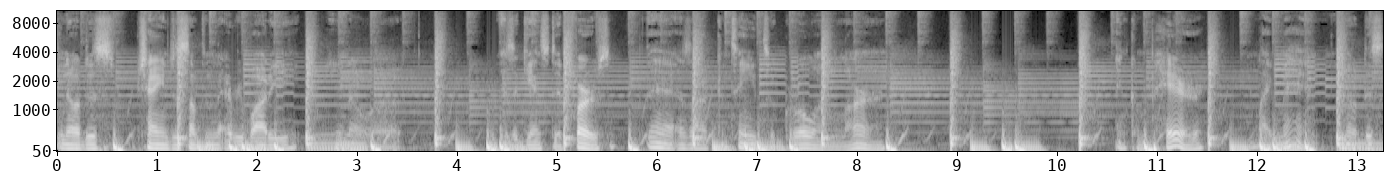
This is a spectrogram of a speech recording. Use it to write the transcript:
You know, this change is something that everybody, you know, uh, is against at first. Then, as I continue to grow and learn compare, like, man, you know, this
